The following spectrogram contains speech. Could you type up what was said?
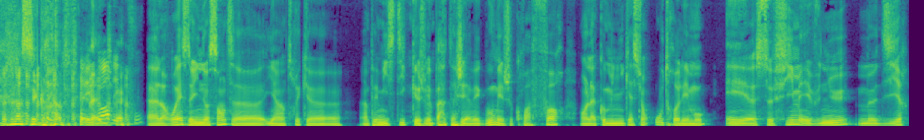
C'est grave. fait la voir gueule. des coups. Alors ouais, c'est innocente. euh, Il y a un truc euh, un peu mystique que je vais partager avec vous, mais je crois fort en la communication outre les mots. Et euh, ce film est venu me dire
